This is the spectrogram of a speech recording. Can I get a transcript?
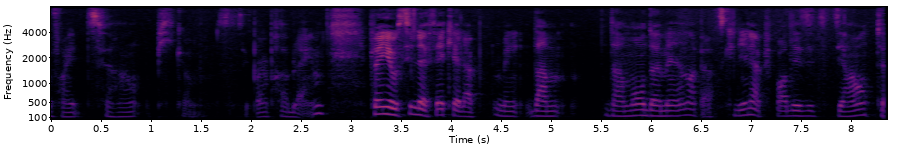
vont être différentes, puis comme c'est pas un problème. Puis là, il y a aussi le fait que la, mais dans, dans mon domaine en particulier, la plupart des étudiantes,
